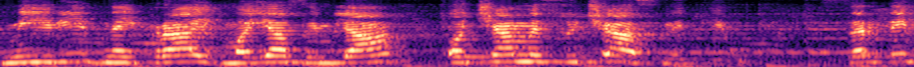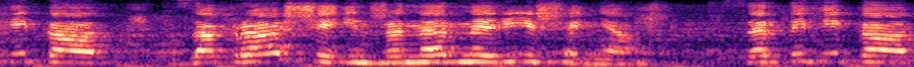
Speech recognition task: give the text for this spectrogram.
Мій рідний край, моя земля очами сучасників, сертифікат за краще інженерне рішення, сертифікат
